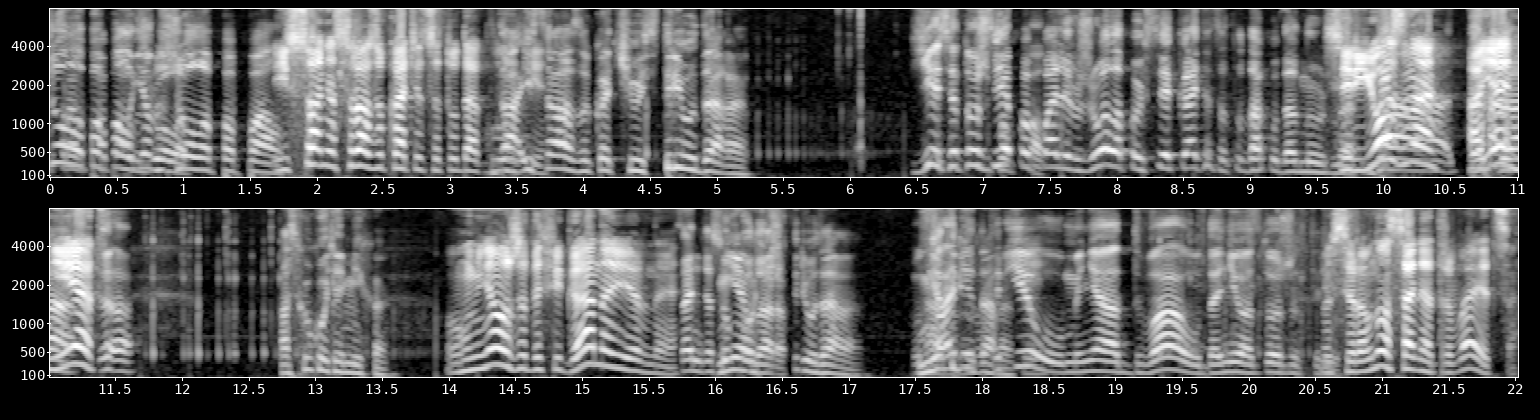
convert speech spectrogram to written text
жолоб про- попал, я в жолоб. жолоб попал. И Саня сразу катится туда, к Да, и сразу качусь. Три удара. Есть, я тоже Все попал. попали в жолоб и все катятся туда, куда нужно. Серьезно? Да, а я да, нет. Да. А сколько у тебя, Миха? У меня уже дофига, наверное. Саня, у тебя сколько ударов? 4 удара. У У меня три удара. три, у меня два, у Данила тоже три. Но все равно Саня отрывается.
